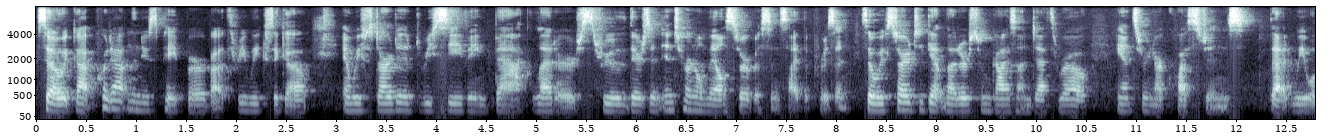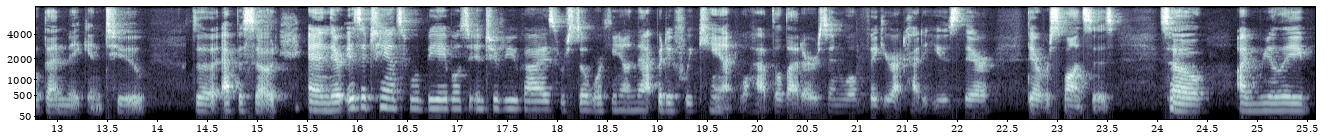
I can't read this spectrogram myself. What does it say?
So it got put out in the newspaper about three weeks ago, and we started receiving back letters through. There's an internal mail service inside the prison, so we've started to get letters from guys on death row answering our questions that we will then make into the episode. And there is a chance we'll be able to interview guys. We're still working on that, but if we can't, we'll have the letters and we'll figure out how to use their their responses. So I'm really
